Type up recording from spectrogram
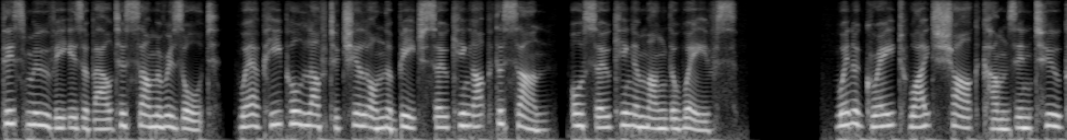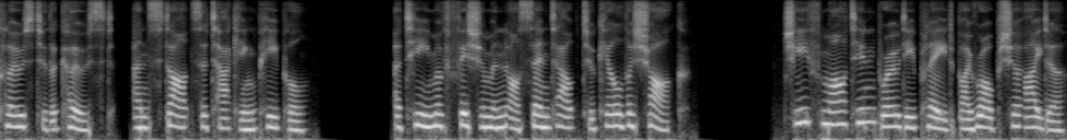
This movie is about a summer resort, where people love to chill on the beach soaking up the sun, or soaking among the waves. When a great white shark comes in too close to the coast, and starts attacking people. A team of fishermen are sent out to kill the shark. Chief Martin Brody played by Roy Scheider,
